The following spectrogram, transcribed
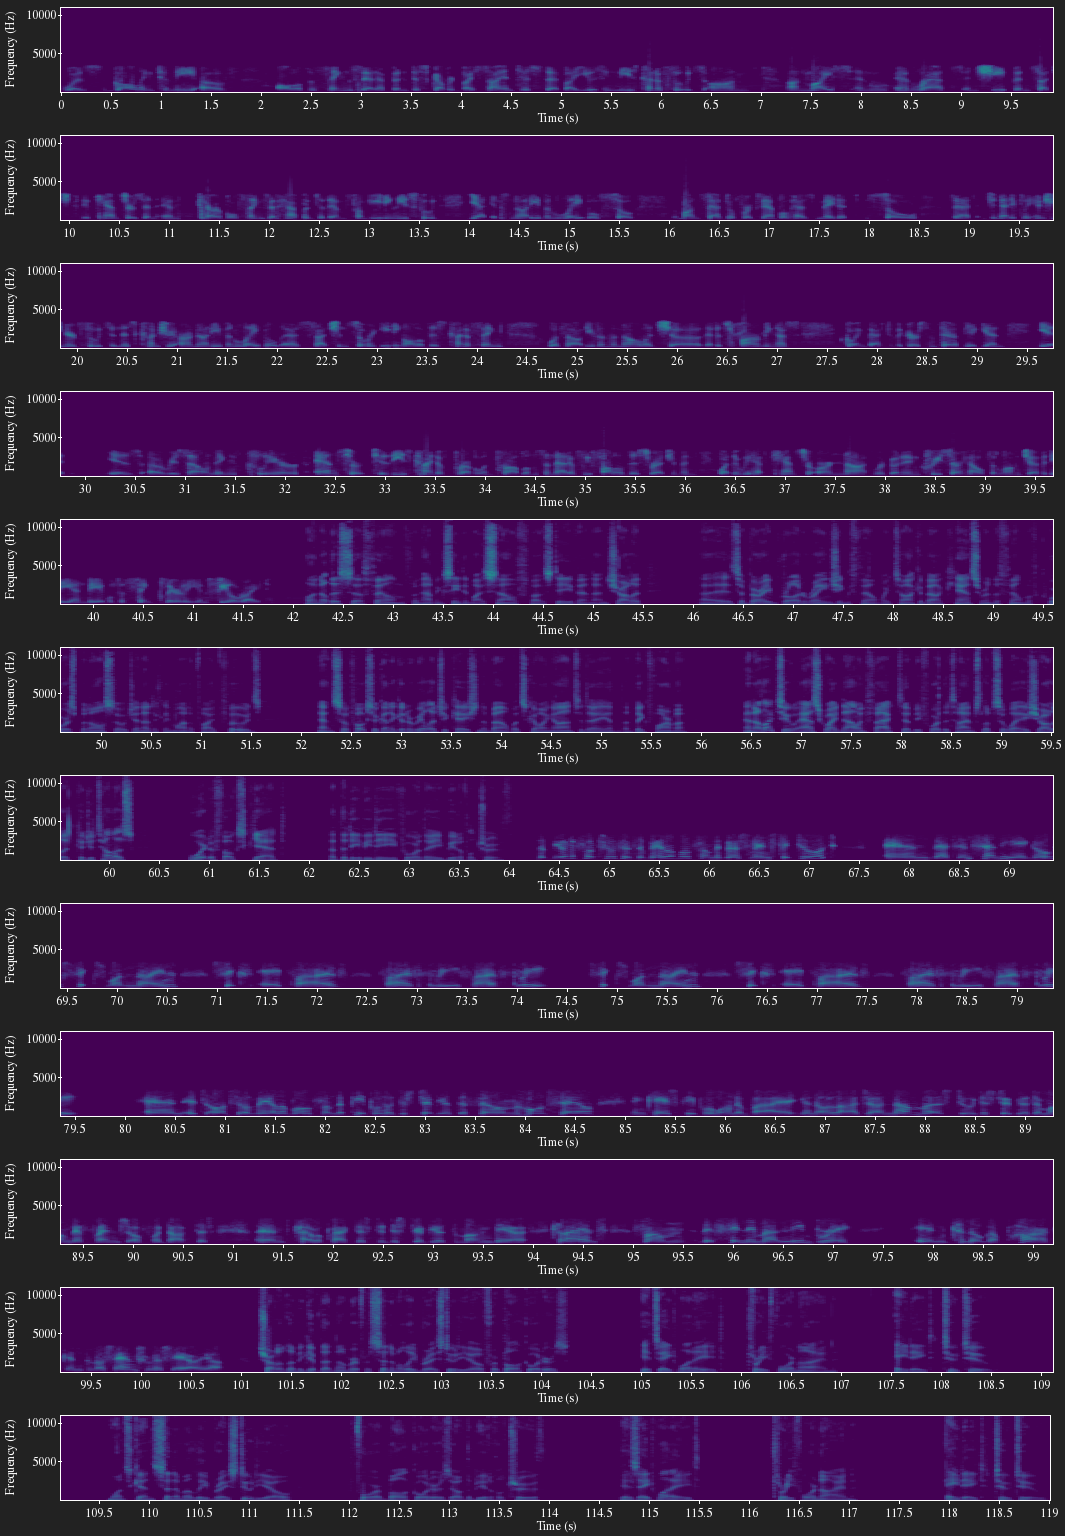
was galling to me of all of the things that have been discovered by scientists that by using these kind of foods on on mice and and rats and sheep and such the cancers and, and terrible things that happen to them from eating these foods yet it's not even labeled so Monsanto for example has made it so that genetically engineered foods in this country are not even labeled as such. And so we're eating all of this kind of thing without even the knowledge uh, that it's harming us. Going back to the Gerson therapy again, it is a resounding, clear answer to these kind of prevalent problems, and that if we follow this regimen, whether we have cancer or not, we're going to increase our health and longevity and be able to think clearly and feel right. Well, I know this uh, film from having seen it myself, uh, Steve and, and Charlotte. Uh, it's a very broad ranging film. We talk about cancer in the film, of course, but also genetically modified foods. And so folks are going to get a real education about what's going on today in the big pharma. And I'd like to ask right now, in fact, uh, before the time slips away, Charlotte, could you tell us where do folks get uh, the DVD for The Beautiful Truth? The Beautiful Truth is available from the Gerson Institute, and that's in San Diego, 619 685 5353. 619 685 5353. And it's also available from the people who distribute the film wholesale in case people want to buy, you know, larger numbers to distribute among their friends or for doctors and chiropractors to distribute among their clients from the Cinema Libre in Canoga Park in the Los Angeles area. Charlotte, let me give that number for Cinema Libre Studio for bulk orders. It's 818 349 8822. Once again, Cinema Libre Studio for bulk orders of The Beautiful Truth is 818 349 8822.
